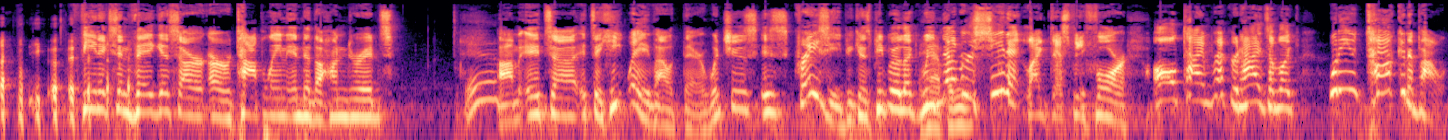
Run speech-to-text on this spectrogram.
livelihood. Phoenix and Vegas are, are toppling into the hundreds. Yeah. Um, it's a it's a heat wave out there, which is is crazy because people are like, we've happens. never seen it like this before. All time record highs. I'm like, what are you talking about?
